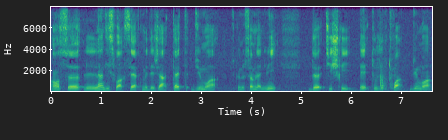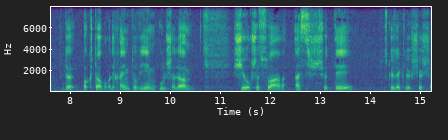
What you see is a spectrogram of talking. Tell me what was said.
en ce lundi soir, certes, mais déjà tête du mois, puisque nous sommes la nuit de Tishri et toujours 3 du mois de octobre. Les Chaim Tovim, Ul Shalom. Shiur ce soir, acheté, ce que j'ai avec le cheche.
